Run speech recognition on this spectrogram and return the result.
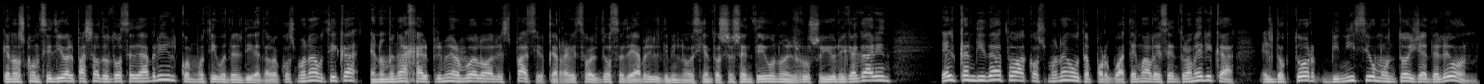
que nos concedió el pasado 12 de abril con motivo del Día de la Cosmonáutica, en homenaje al primer vuelo al espacio que realizó el 12 de abril de 1961 el ruso Yuri Gagarin el candidato a cosmonauta por Guatemala y Centroamérica, el doctor Vinicio Montoya de León,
